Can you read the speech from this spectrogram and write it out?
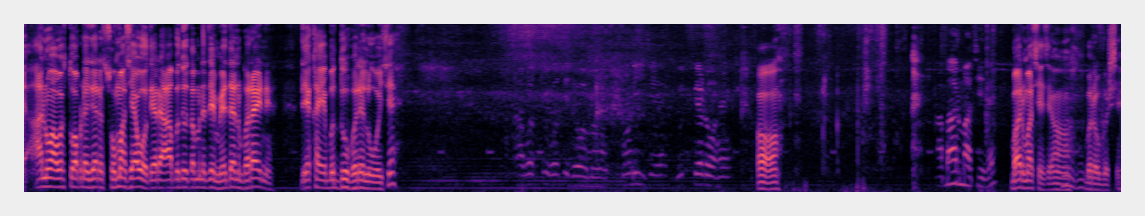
આનું આ વસ્તુ આપણે જ્યારે ચોમાસે આવો ત્યારે આ બધું તમને જે મેદાન ભરાય ને દેખાય એ બધું ભરેલું હોય છે. હા આ છે બારમાસી છે હા બરોબર છે.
